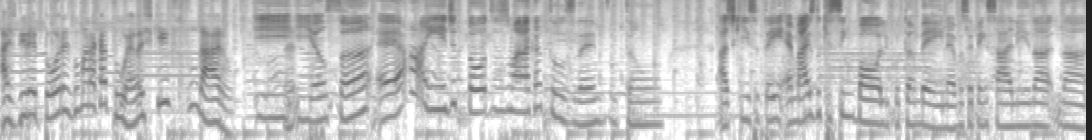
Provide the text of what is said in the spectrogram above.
as diretoras do Maracatu, elas que fundaram. E, né? e Ansan é a rainha de todos os maracatus, né? Então, acho que isso tem é mais do que simbólico também, né? Você pensar ali na, na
